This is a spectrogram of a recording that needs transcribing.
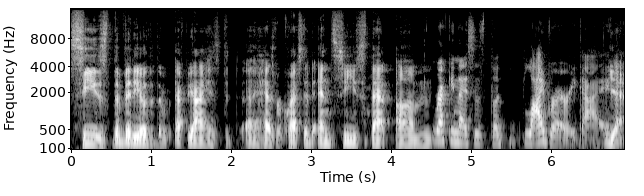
sees the video that the FBI has uh, has requested and sees that um recognizes the library guy. Yeah.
